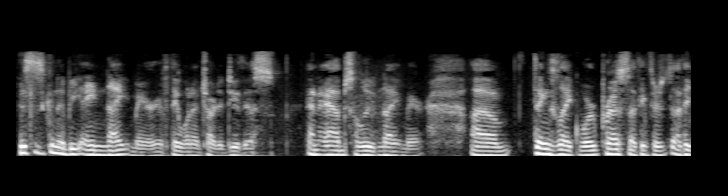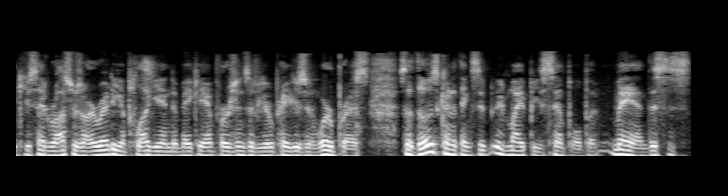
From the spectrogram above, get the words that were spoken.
this is going to be a nightmare if they want to try to do this an absolute nightmare. Um, things like WordPress, I think there's, I think you said rosters there's already a plugin to make AMP versions of your pages in WordPress. So those kind of things, it, it might be simple, but man, this is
